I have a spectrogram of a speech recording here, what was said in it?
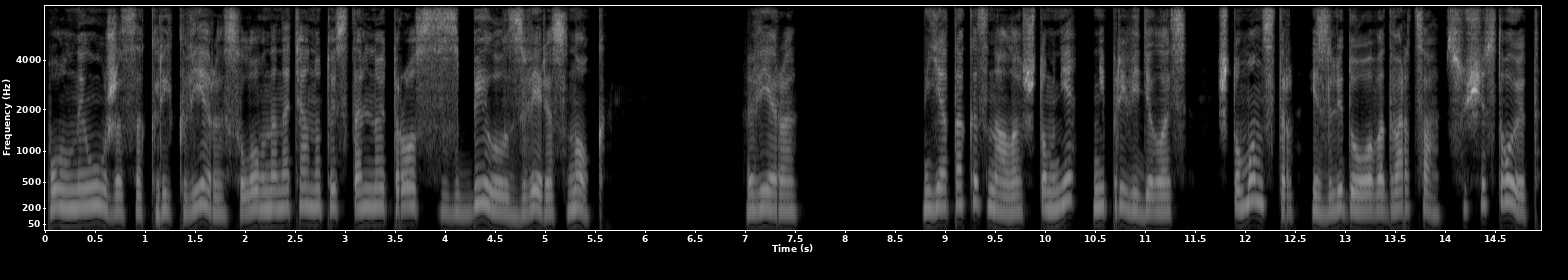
Полный ужаса крик Веры, словно натянутый стальной трос, сбил зверя с ног. Вера. Я так и знала, что мне не привиделось, что монстр из Ледового дворца существует,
